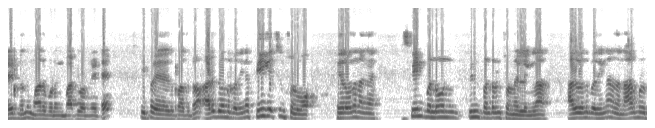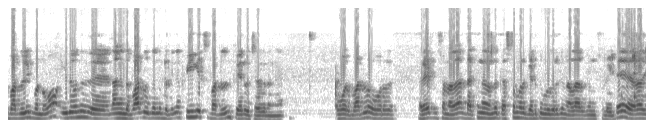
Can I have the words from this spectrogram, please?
ரேட் வந்து மாறுபடுங்க பாட்டிலோட ரேட்டு இப்போ இது பார்த்துட்டோம். அடுத்து வந்து பார்த்தீங்கன்னா பிஹெச்னு சொல்லுவோம். இதில் வந்து நாங்கள் ஸ்க்ரீன் பண்ணுவோம் பிரிண்ட் பண்ணுறோன்னு சொன்னோம் இல்லைங்களா? அது வந்து பார்த்தீங்கன்னா அந்த நார்மல் பாட்டிலையும் பண்ணுவோம். இது வந்து நாங்கள் இந்த பாட்டிலுக்கு வந்து பார்த்தீங்கன்னா பிஹெச் பாட்டில்னு பேர் வச்சிருக்கிறோங்க. ஒவ்வொரு பாட்டிலும் ஒவ்வொரு ரேட்டுன்னு சொன்னால் தான் டக்குன்னு வந்து கஸ்டமருக்கு எடுத்து கொடுக்குறதுக்கு நல்லா இருக்குன்னு சொல்லிட்டு அதாவது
